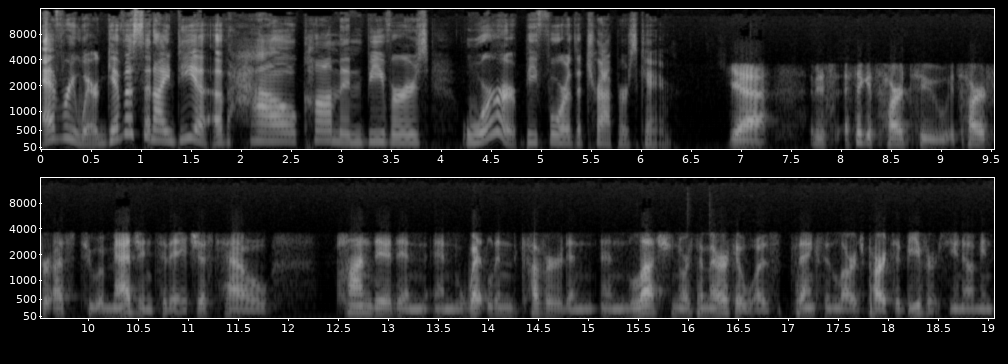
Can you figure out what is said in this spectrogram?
everywhere. Give us an idea of how common beavers were before the trappers came. Yeah. I mean i think it's hard to it's hard for us to imagine today just how ponded and, and wetland covered and, and lush North America was, thanks in large part to beavers. You know, I mean,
